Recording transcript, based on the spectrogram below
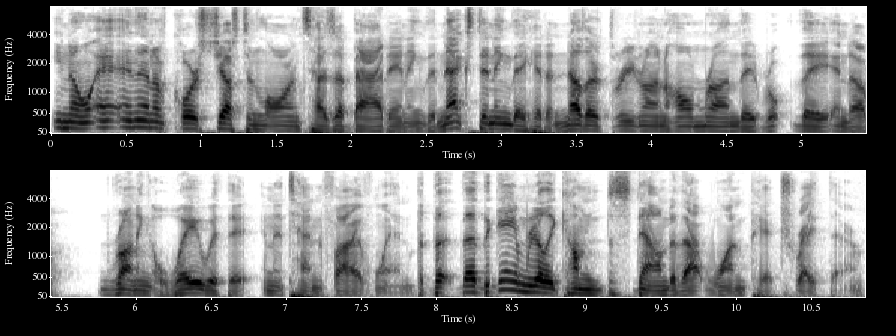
you know, and, and, then of course Justin Lawrence has a bad inning. The next inning, they hit another three run home run. They, they end up running away with it in a 10-5 win. But the, the, the game really comes down to that one pitch right there.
